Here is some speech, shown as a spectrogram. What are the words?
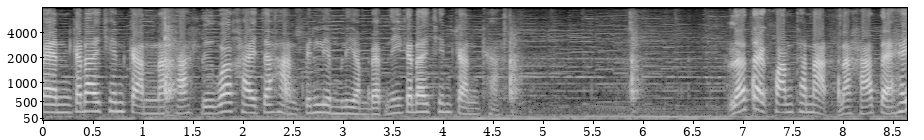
บนๆก็ได้เช่นกันนะคะ หรือว่าใครจะหั่นเป็นเหลี่ยมๆแบบนี้ก็ได้เช่นกันค่ะ แล้วแต่ความถนัดนะคะ แต่ให้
